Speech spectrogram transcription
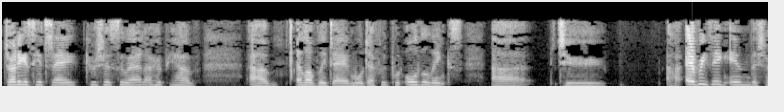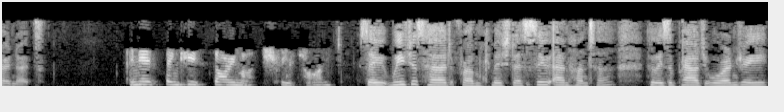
joining us here today, Commissioner Sue Ann. I hope you have um, a lovely day, and we'll definitely put all the links uh, to uh, everything in the show notes. Inez, thank you so much for your time. So we've just heard from Commissioner Sue Ann Hunter, who is a proud Wurundjeri,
